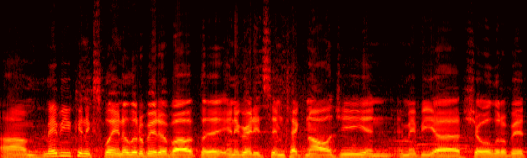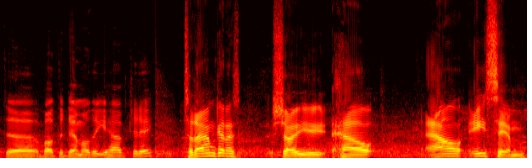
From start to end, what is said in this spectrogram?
Um, maybe you can explain a little bit about the integrated SIM technology and, and maybe uh, show a little bit uh, about the demo that you have today. Today I'm going to show you how our eSIM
